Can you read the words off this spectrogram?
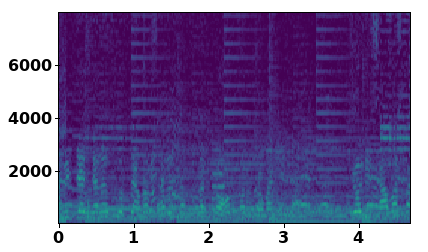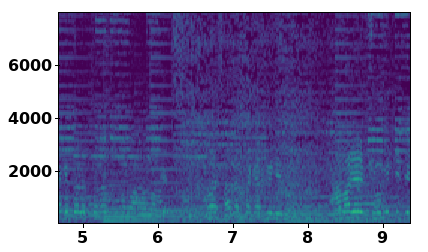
আমি যে চ্যালেঞ্জ করতে আমার চ্যালেঞ্জটা তোমরা গ্রহণ করো সবাই মিলে। যদি সাবাস থাকে তাহলে চ্যালেঞ্জ করো আমার লগে। দশ হাজার টাকার বিনিময়। আমার এই সমিতিতে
